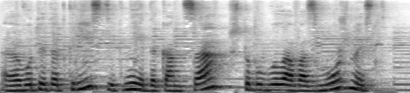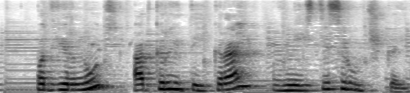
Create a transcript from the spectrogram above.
а, вот этот крестик не до конца, чтобы была возможность подвернуть открытый край вместе с ручкой.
